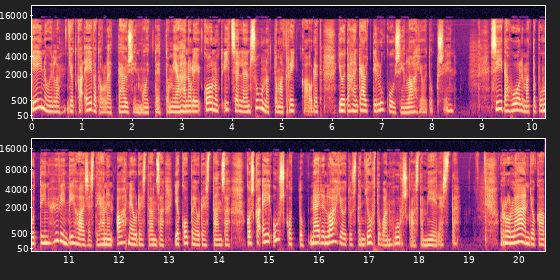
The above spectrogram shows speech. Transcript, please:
Keinoilla, jotka eivät olleet täysin moitteettomia, hän oli koonnut itselleen suunnattomat rikkaudet, joita hän käytti lukuisiin lahjoituksiin. Siitä huolimatta puhuttiin hyvin vihaisesti hänen ahneudestansa ja kopeudestansa, koska ei uskottu näiden lahjoitusten johtuvan hurskaasta mielestä. Rolään, joka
